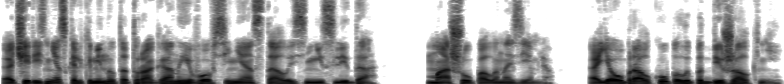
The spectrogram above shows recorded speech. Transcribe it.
А через несколько минут от урагана и вовсе не осталось ни следа. Маша упала на землю. А я убрал купол и подбежал к ней.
